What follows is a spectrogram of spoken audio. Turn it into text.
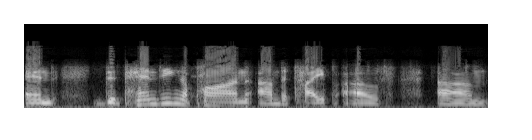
And depending upon um, the type of um,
